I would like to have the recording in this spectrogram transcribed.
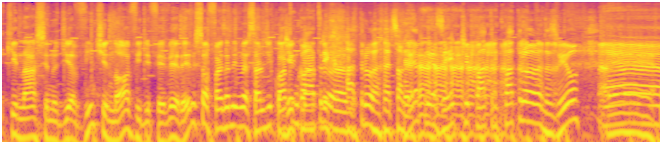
que nasce no dia 29 de fevereiro e só faz aniversário de 4 de em 4 anos. 4 anos. Só ganha presente de 4 em 4 anos, viu? É,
